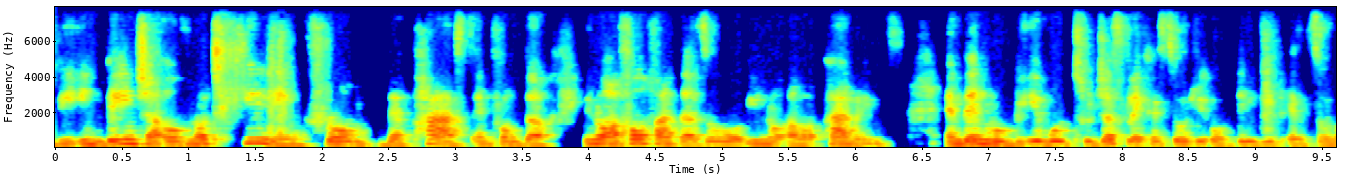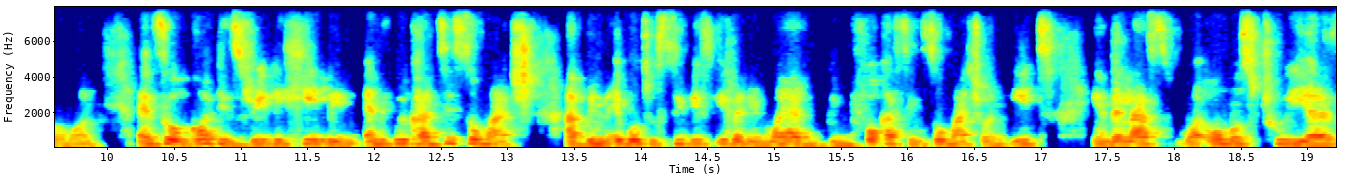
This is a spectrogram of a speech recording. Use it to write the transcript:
be in danger of not healing from the past and from the, you know, our forefathers or, you know, our parents. And then we'll be able to, just like a story of David and Solomon. And so God is really healing. And we can see so much. I've been able to see this even in why I've been focusing so much on it in the last well, almost two years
